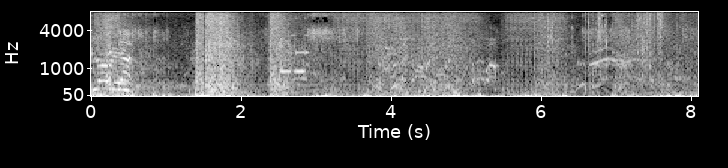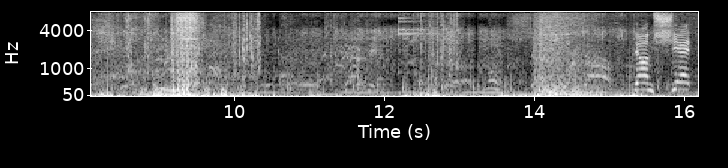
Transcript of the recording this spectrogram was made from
Heads up! Dumb shit!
